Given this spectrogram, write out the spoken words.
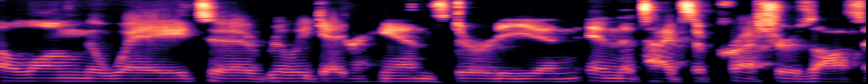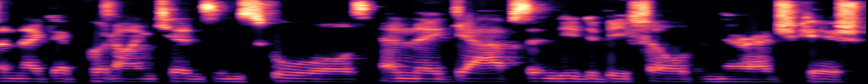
along the way to really get your hands dirty and in the types of pressures often that get put on kids in schools and the gaps that need to be filled in their education.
